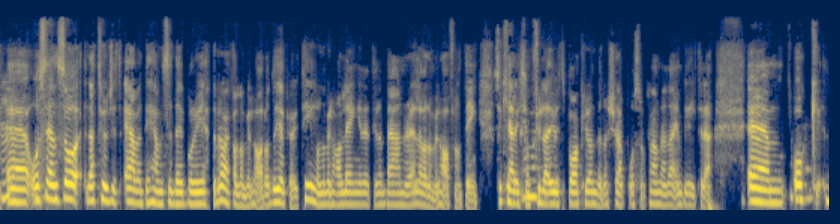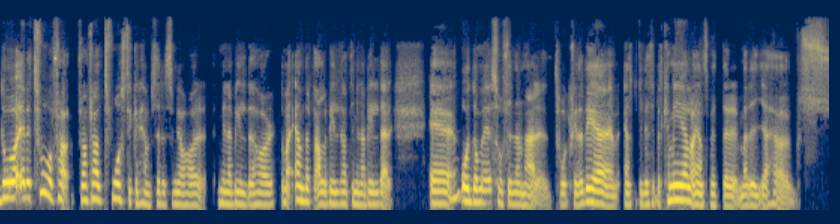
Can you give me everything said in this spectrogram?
Mm. och sen så naturligtvis även till hemsidor går det jättebra ifall de vill ha det och då hjälper jag till om de vill ha längre till en banner eller vad de vill ha för någonting. Så kan jag liksom mm. fylla ut bakgrunden och köra på så de kan använda en bild till det. Um, och då är det två, framförallt två stycken hemsidor som jag har, mina bilder har, de har ändrat alla bilderna till mina bilder. Uh, mm. Och de är så fina de här två kvinnorna. Det är en som heter Elisabeth Kamel och en som heter Maria Högs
